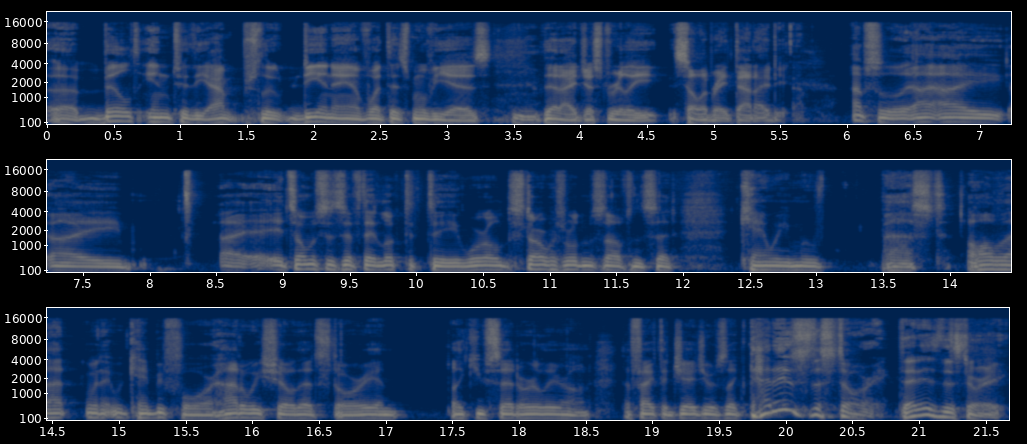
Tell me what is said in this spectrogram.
uh, built into the absolute DNA of what this movie is that I just really celebrate that idea. Absolutely. I, I, I, I, it's almost as if they looked at the world, Star Wars world themselves, and said, "Can we move past all that when it came before? How do we show that story?" And like you said earlier on, the fact that JJ was like, "That is the story." That is the story.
